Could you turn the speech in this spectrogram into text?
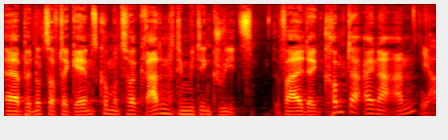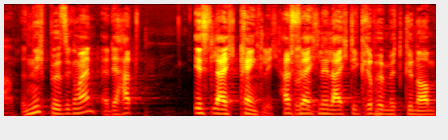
äh, benutzt auf der Gamescom und zwar gerade nach den Meet and Greets. Weil dann kommt da einer an, Ja. nicht böse gemeint, äh, der hat ist leicht kränklich, hat vielleicht eine leichte Grippe mitgenommen,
